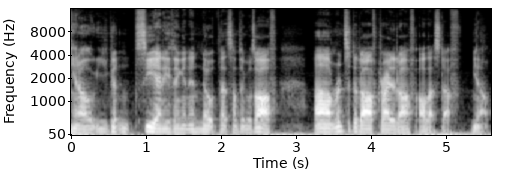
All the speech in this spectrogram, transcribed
you know, you couldn't see anything and then note that something was off. Um, rinsed it off, dried it off, all that stuff, you know,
